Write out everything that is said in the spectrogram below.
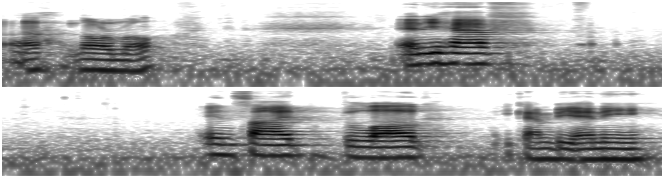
uh, normal. And you have inside the log, it can be any,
